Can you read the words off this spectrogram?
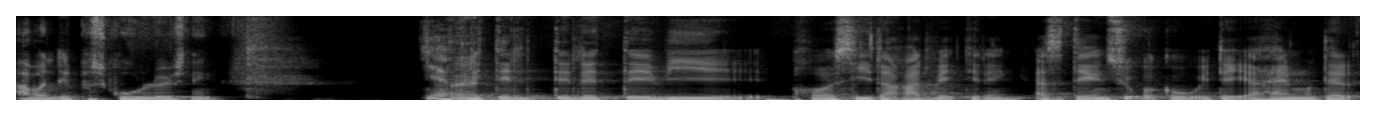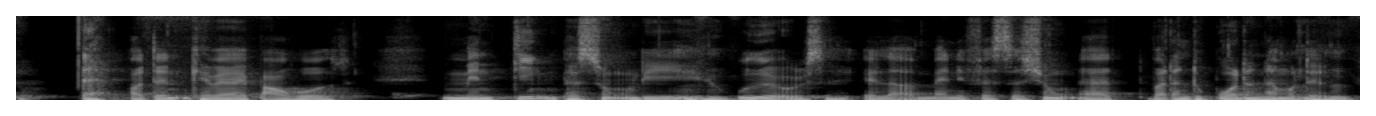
arbejde lidt på skoleløsning. Ja, fordi det, det er lidt det, vi prøver at sige, der er ret vigtigt. Ikke? Altså, det er en super god idé at have en model, Ja. og den kan være i baghovedet. Men din personlige Mhm. mm-hmm. udøvelse eller manifestation af, hvordan du bruger den her model, Mhm. mm-hmm.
